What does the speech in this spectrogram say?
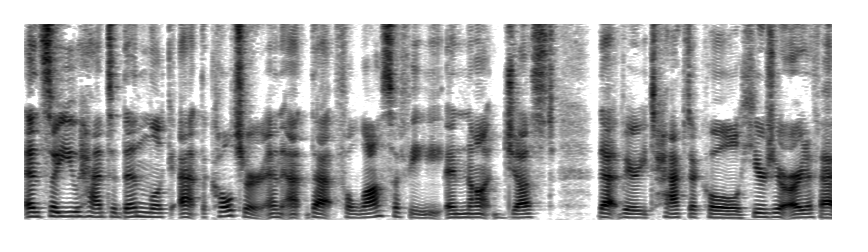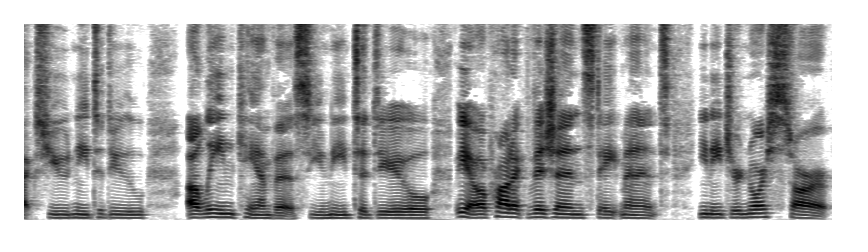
And so you had to then look at the culture and at that philosophy and not just that very tactical here's your artifacts you need to do a lean canvas. You need to do you know a product vision statement. You need your north star.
